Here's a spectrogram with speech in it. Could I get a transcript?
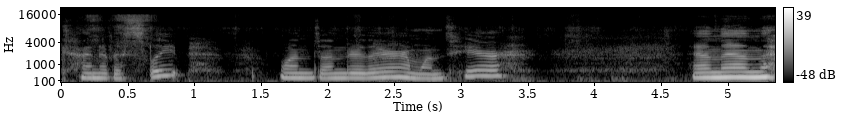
kind of asleep. One's under there and one's here. And then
